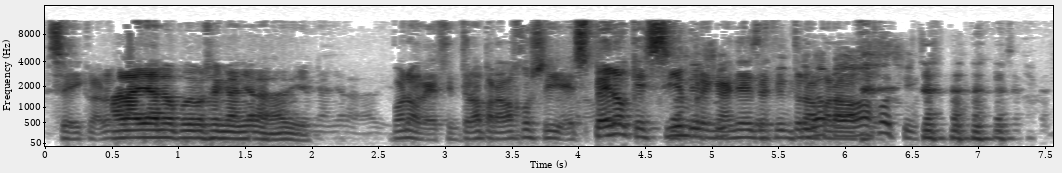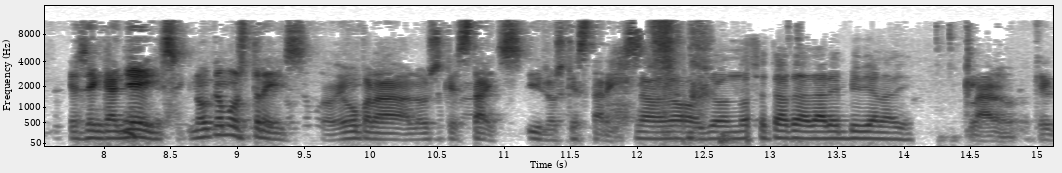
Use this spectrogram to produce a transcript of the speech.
Sí, claro. Ahora ya no podemos engañar a nadie. Bueno, de cintura para abajo sí. Espero que siempre Sí, sí, engañéis de de cintura, para abajo. sí. Que se engañéis, no que mostréis. Lo digo para los que estáis y los que estaréis. No, no, yo no se trata de dar envidia a nadie. Claro, ¿qué,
